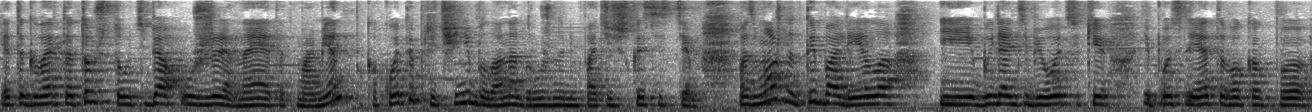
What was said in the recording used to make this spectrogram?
Это говорит о том, что у тебя уже на этот момент по какой-то причине была нагружена лимфатическая система. Возможно, ты болела, и были антибиотики, и после этого как бы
